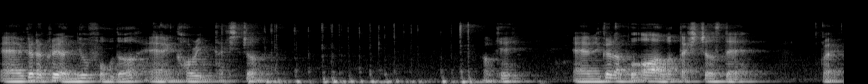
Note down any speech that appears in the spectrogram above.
And we're going to create a new folder and call it texture. Okay. And we're going to put all our textures there. Right.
